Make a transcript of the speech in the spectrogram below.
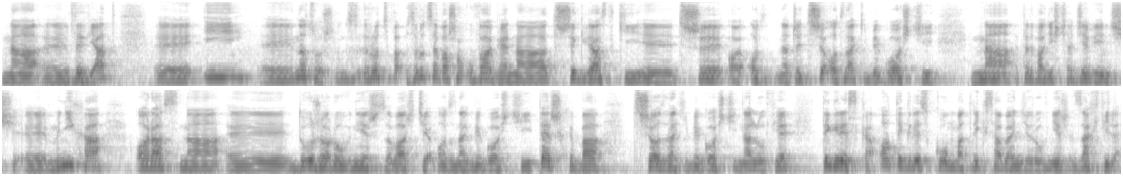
na e, wywiad e, i e, no cóż, zwrócę, Waszą uwagę na trzy gwiazdki, trzy, od, znaczy trzy odznaki biegłości na T29 e, Mnicha oraz na y, dużo również, zobaczcie, odznak biegłości, też chyba trzy odznaki biegłości na lufie Tygryska. O Tygrysku Matrixa będzie również za chwilę.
